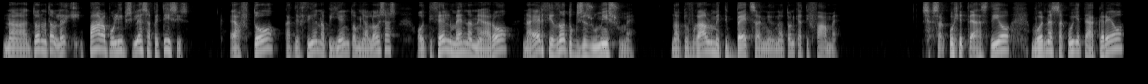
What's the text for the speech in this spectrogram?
να τώρα να τα λέει, πάρα πολύ υψηλές απαιτήσεις. Ε, αυτό κατευθείαν να πηγαίνει το μυαλό σας ότι θέλουμε ένα νεαρό να έρθει εδώ να τον ξεζουμίσουμε. Να του βγάλουμε την πέτσα αν είναι δυνατόν και να τη φάμε. Σας ακούγεται αστείο, μπορεί να σας ακούγεται ακραίο,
